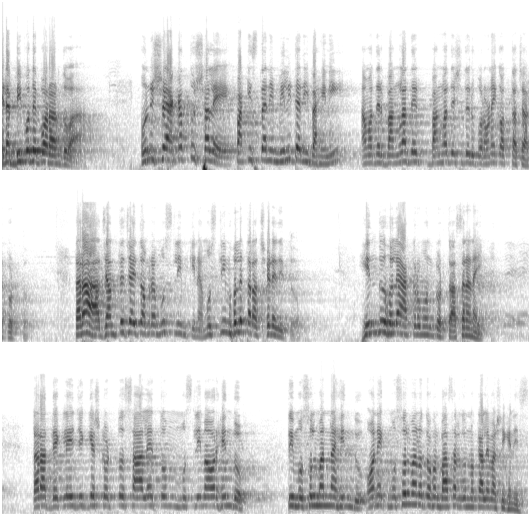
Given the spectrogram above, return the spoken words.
এটা বিপদে পড়ার দোয়া। উনিশশো একাত্তর সালে পাকিস্তানি মিলিটারি বাহিনী আমাদের বাংলাদেশ, বাংলাদেশিদের উপর অনেক অত্যাচার করত। তারা জানতে চাইতো আমরা মুসলিম কিনা। মুসলিম হলে তারা ছেড়ে দিত। হিন্দু হলে আক্রমণ করতো, আছে না নাই? তারা দেখলেই জিজ্ঞেস করতো, সালে তুম মুসলিমা ওর হিন্দু? তুই মুসলমান না হিন্দু? অনেক মুসলমানও তখন বাঁচার জন্য কালেমা শিখে নিস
